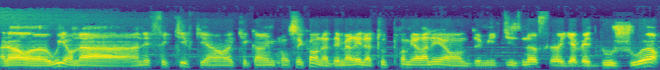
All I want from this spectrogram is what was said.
Alors euh, oui, on a un effectif qui est, qui est, quand même conséquent. On a démarré la toute première année en 2019, il y avait 12 joueurs.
